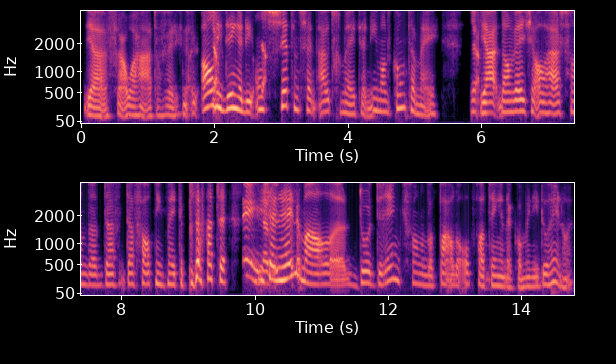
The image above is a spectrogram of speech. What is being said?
ja, vrouwen haat of weet ik niet. Al Ja. die dingen die ontzettend zijn uitgemeten en iemand komt daarmee. Ja. Ja, dan weet je al haast van, dat, daar, daar valt niet mee te praten. Nee, Die dat zijn is- helemaal eh, doordrenkt van een bepaalde opvatting en daar kom je niet doorheen hoor.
